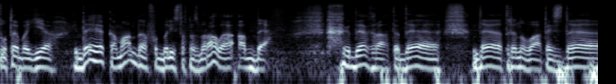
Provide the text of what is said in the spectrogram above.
у тебе є ідея, команда, футболістів не збирали, а де? Де грати, де, де тренуватись, де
